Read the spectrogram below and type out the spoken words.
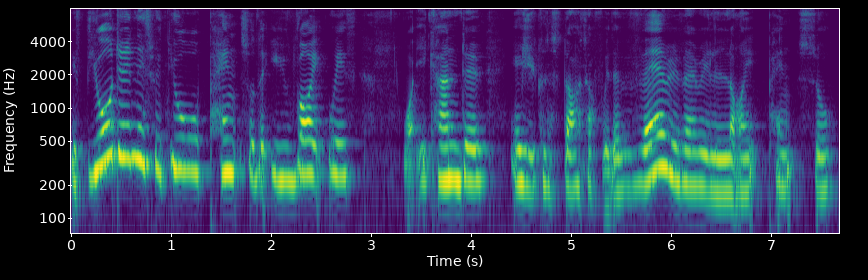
If you're doing this with your pencil that you write with, what you can do is you can start off with a very, very light pencil.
